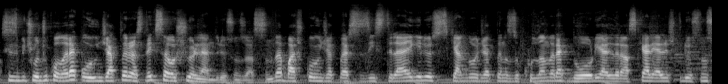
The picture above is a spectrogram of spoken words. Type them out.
Siz bir çocuk olarak oyuncaklar arasındaki savaşı yönlendiriyorsunuz aslında. Başka oyuncaklar sizi istilaya geliyor. Siz kendi oyuncaklarınızı kullanarak doğru yerlere asker yerleştiriyorsunuz.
